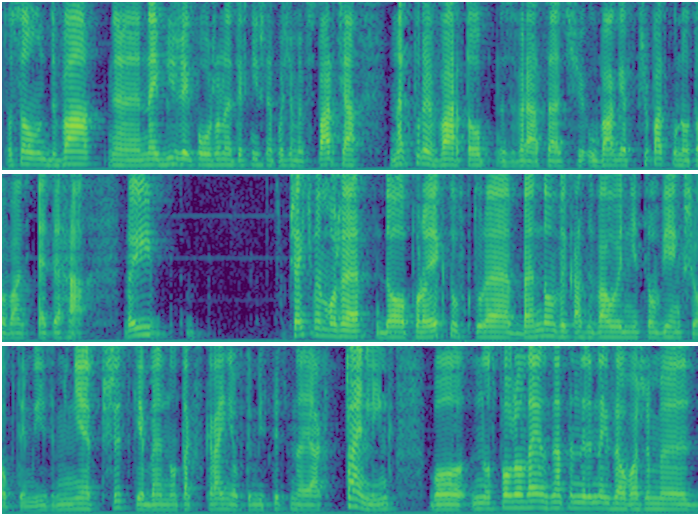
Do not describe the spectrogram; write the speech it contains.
To są dwa e, najbliżej położone techniczne poziomy wsparcia, na które warto zwracać uwagę w przypadku notowań ETH. No i Przejdźmy może do projektów, które będą wykazywały nieco większy optymizm. Nie wszystkie będą tak skrajnie optymistyczne jak Chainlink, bo no, spoglądając na ten rynek zauważymy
